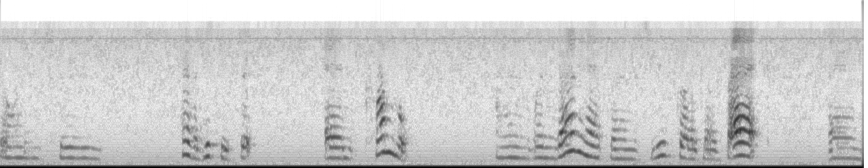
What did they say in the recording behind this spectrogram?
going to have a hissy fit and crumble. And when that happens, you've got to go back and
